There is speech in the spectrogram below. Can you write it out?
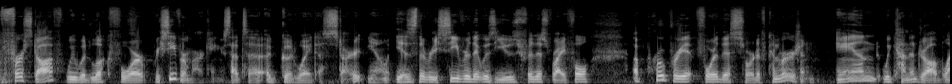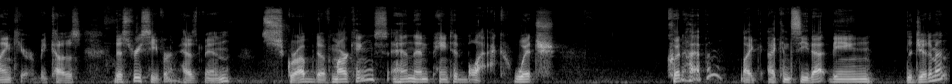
first off, we would look for receiver markings. That's a, a, good way to start. You know, is the receiver that was used for this rifle appropriate for this sort of conversion? And we kind of draw a blank here because this receiver has been scrubbed of markings and then painted black, which could happen. Like I can see that being legitimate.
